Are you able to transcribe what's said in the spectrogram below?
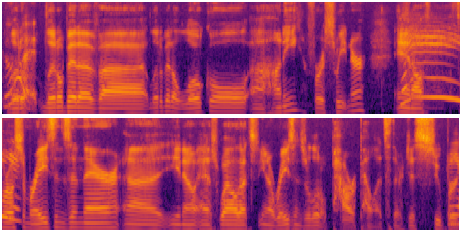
little Good. little bit of uh, little bit of local uh, honey for a sweetener, and I'll throw some raisins in there, uh, you know, as well. That's you know, raisins are little power pellets. They're just super They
